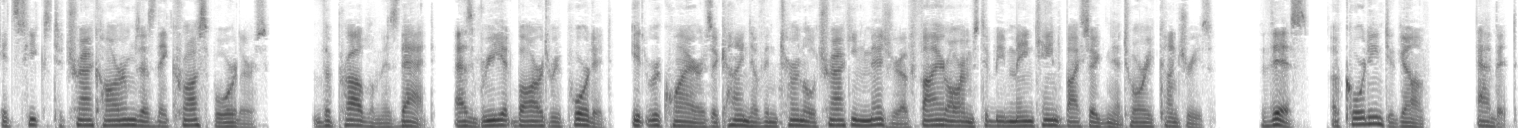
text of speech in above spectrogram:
It seeks to track arms as they cross borders. The problem is that, as Breitbart reported, it requires a kind of internal tracking measure of firearms to be maintained by signatory countries. This, according to Gov. Abbott,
